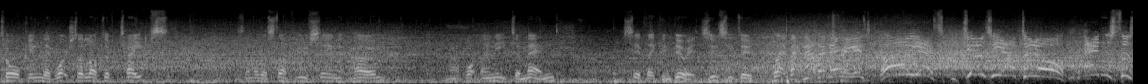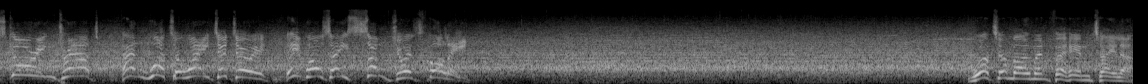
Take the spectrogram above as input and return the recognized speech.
talking. They've watched a lot of tapes. Some of the stuff you've seen at home. what they need to mend. See if they can do it. Zusi to play back. Now there he is. Oh yes, Jozy Altidore ends the scoring drought. And what a way to do it. It was a sumptuous volley. What a moment for him, Taylor.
